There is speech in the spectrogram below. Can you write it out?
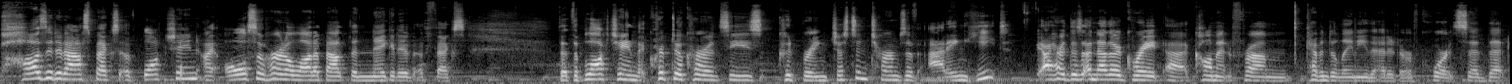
positive aspects of blockchain. I also heard a lot about the negative effects that the blockchain, that cryptocurrencies could bring just in terms of adding heat. I heard this another great uh, comment from Kevin Delaney, the editor of Quartz, said that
